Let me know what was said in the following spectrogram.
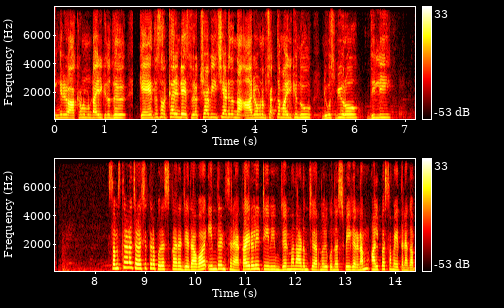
ഇങ്ങനൊരു ആക്രമണം ഉണ്ടായിരിക്കുന്നത്. കേന്ദ്ര സർക്കാരിന്റെ സുരക്ഷാ വീഴ്ചയാണിതെന്ന ആരോപണം ശക്തമായിരിക്കുന്നു. ന്യൂസ് ബ്യൂറോ ദില്ലി. സംസ്ഥാന ചലച്ചിത്ര പുരസ്കാര ജേതാവ് ഇന്ദ്രൻസിന് കൈരളി ടിവിയും ജന്മനാടും ചേർന്നൊരുക്കുന്ന സ്വീകരണം അല്പസമയത്തിനകം.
